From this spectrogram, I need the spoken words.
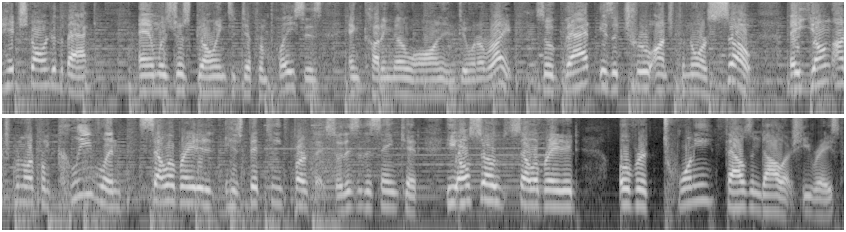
hitched onto the back, and was just going to different places and cutting their lawn and doing it right. So that is a true entrepreneur. So a young entrepreneur from Cleveland celebrated his 15th birthday. So this is the same kid. He also celebrated over $20,000 he raised.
